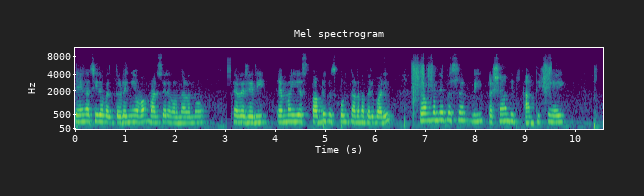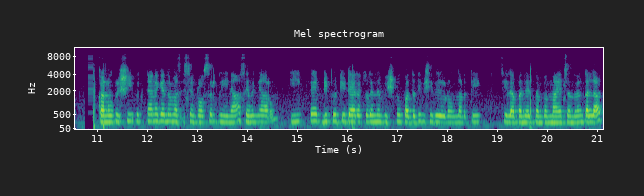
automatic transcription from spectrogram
തേങ്ങ ചിരവൽ തുടങ്ങിയവ മത്സരങ്ങളും നടന്നു. Perasseri M I S public സ്കൂളിൽ നടന്ന പരിപാടി ഗ്രാമപഞ്ചായത്ത് പ്രസിഡന്റ് വി പ്രശാന്ത് അധ്യക്ഷയായി. കണ്ണൂർ കൃഷി വിജ്ഞാന കേന്ദ്രം അസിസ്റ്റന്റ് പ്രൊഫസർ റീന സെമിനാറും ഗ്രേഡ് ഡെപ്യൂട്ടി ഡയറക്ടർ എന്ന വിഷ്ണു പദ്ധതി വിശദീകരണവും നടത്തി ജില്ലാ പഞ്ചായത്ത് മെമ്പർമാരായ ചന്ദ്രൻ കല്ലാട്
